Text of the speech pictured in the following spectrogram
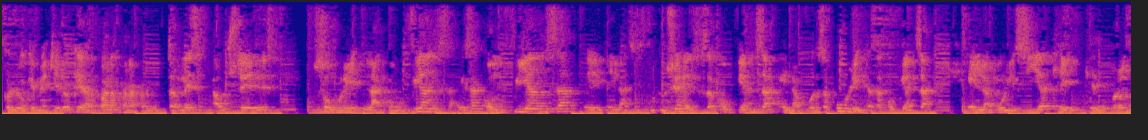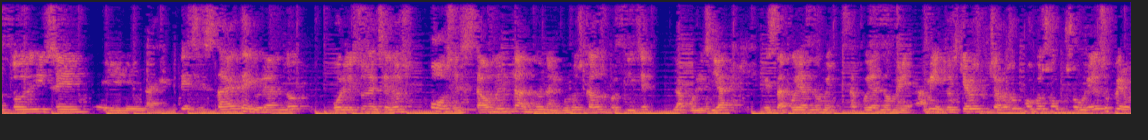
con lo que me quiero quedar para, para preguntarles a ustedes sobre la confianza, esa confianza en, las instituciones, esa confianza en la fuerza pública, esa confianza en la policía que, que de pronto dice eh, la gente se está deteriorando por estos excesos o se está aumentando en algunos casos porque dice la policía está cuidándome, está cuidándome a mí. Entonces quiero escucharos un poco sobre eso, pero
